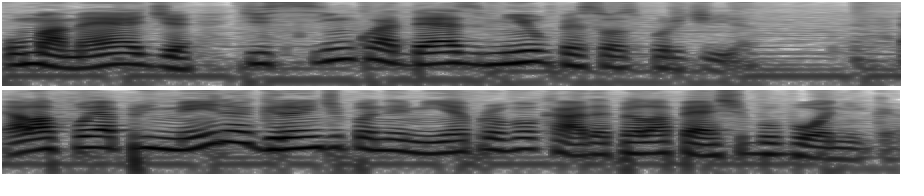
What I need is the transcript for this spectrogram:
uma média de 5 a 10 mil pessoas por dia. Ela foi a primeira grande pandemia provocada pela peste bubônica.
